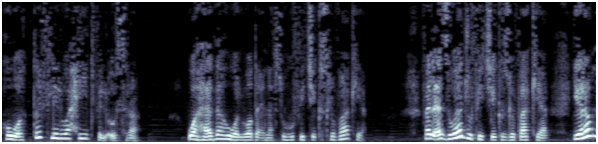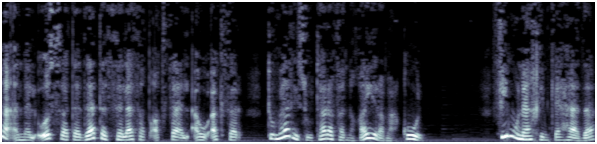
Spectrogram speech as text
هو الطفل الوحيد في الأسرة وهذا هو الوضع نفسه في تشيكوسلوفاكيا فالأزواج في تشيكوسلوفاكيا يرون أن الأسرة ذات ثلاثة أطفال أو أكثر تمارس ترفا غير معقول. في مناخ كهذا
